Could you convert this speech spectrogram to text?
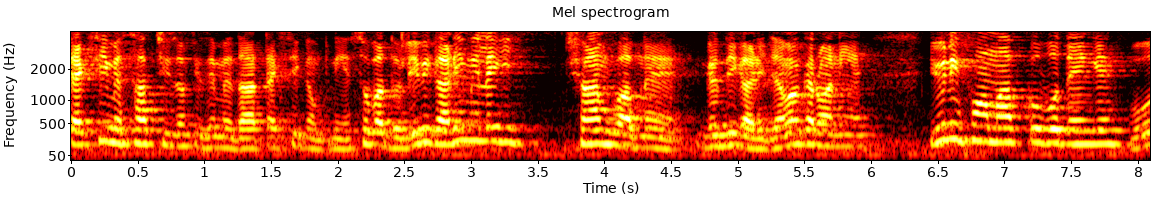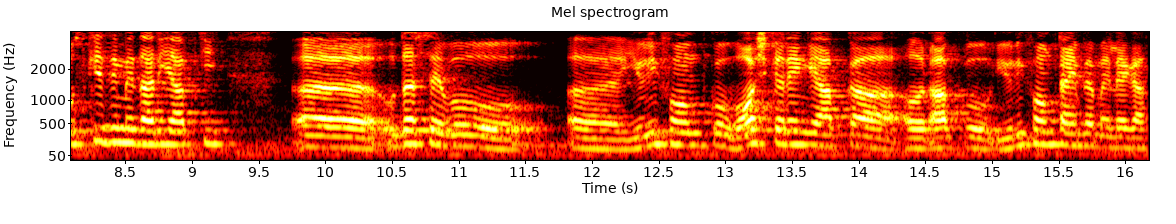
टैक्सी में सब चीज़ों की जिम्मेदार टैक्सी कंपनी है। सुबह धुली हुई गाड़ी मिलेगी, शाम को आपने गंदी गाड़ी जमा करवानी है। यूनिफॉर्म आपको वो देंगे, वो उसकी ज़िम्मेदारी आपकी। उधर से वो यूनिफॉर्म को वॉश करेंगे आपका और आपको यूनिफॉर्म टाइम पे मिलेगा।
